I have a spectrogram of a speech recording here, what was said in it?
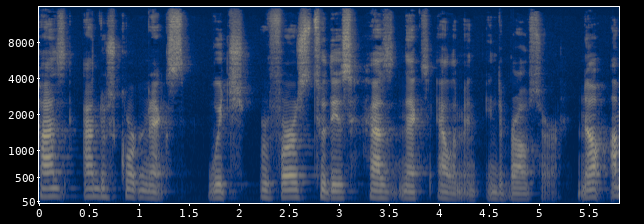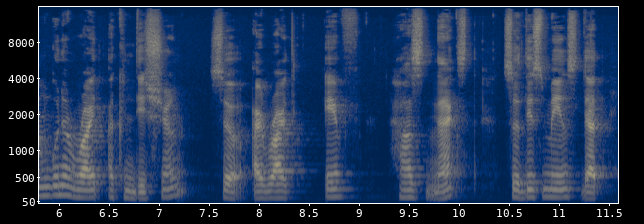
has underscore next which refers to this has next element in the browser. Now I'm going to write a condition. So I write if has next. So this means that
